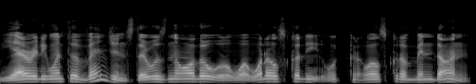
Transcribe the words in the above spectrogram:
He already went to vengeance. There was no other. What what else could he? What, what else could have been done?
